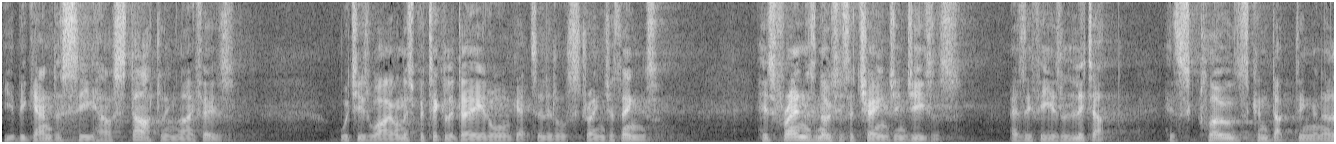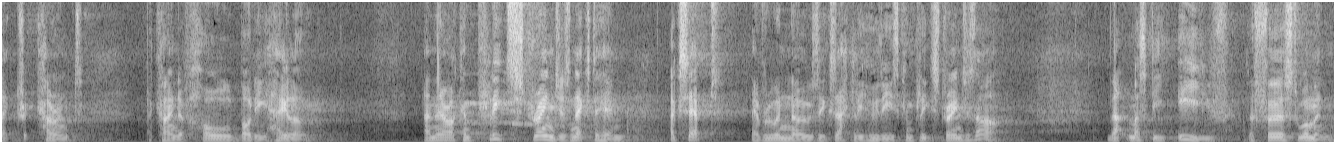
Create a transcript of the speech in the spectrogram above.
You began to see how startling life is, which is why on this particular day it all gets a little stranger things. His friends notice a change in Jesus, as if he is lit up, his clothes conducting an electric current a kind of whole body halo. And there are complete strangers next to him, except everyone knows exactly who these complete strangers are. That must be Eve, the first woman.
